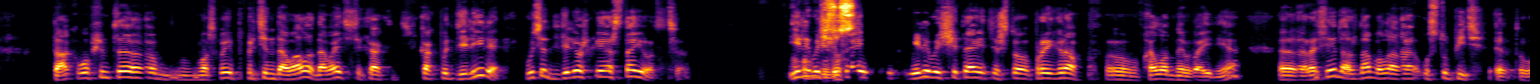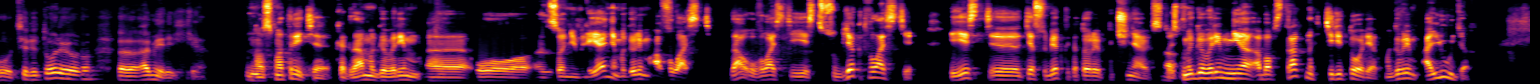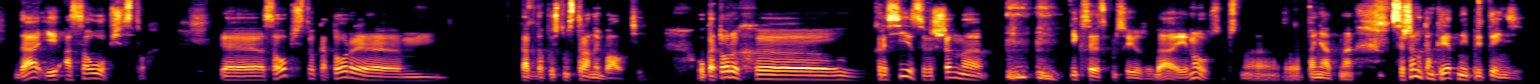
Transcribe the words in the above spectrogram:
так, в общем-то, Москва и претендовала, давайте, как, как поделили, пусть эта дележка и остается. Или вы, считаете, или вы считаете, что проиграв э, в холодной войне, э, Россия должна была уступить эту территорию э, Америке? Но смотрите, когда мы говорим э, о зоне влияния, мы говорим о власти. Да? У власти есть субъект власти, и есть э, те субъекты, которые подчиняются. Да. То есть мы говорим не об абстрактных территориях, мы говорим о людях да, и о сообществах. Э, сообщества, которые, как, допустим, страны Балтии, у которых э, к России совершенно и к Советскому Союзу, да, и, ну, собственно, понятно, совершенно конкретные претензии.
